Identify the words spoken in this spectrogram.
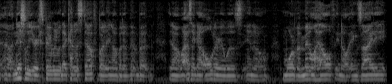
uh, initially you're experimenting with that kind of stuff, but you know, but but you know, as I got older, it was you know more of a mental health, you know, anxiety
